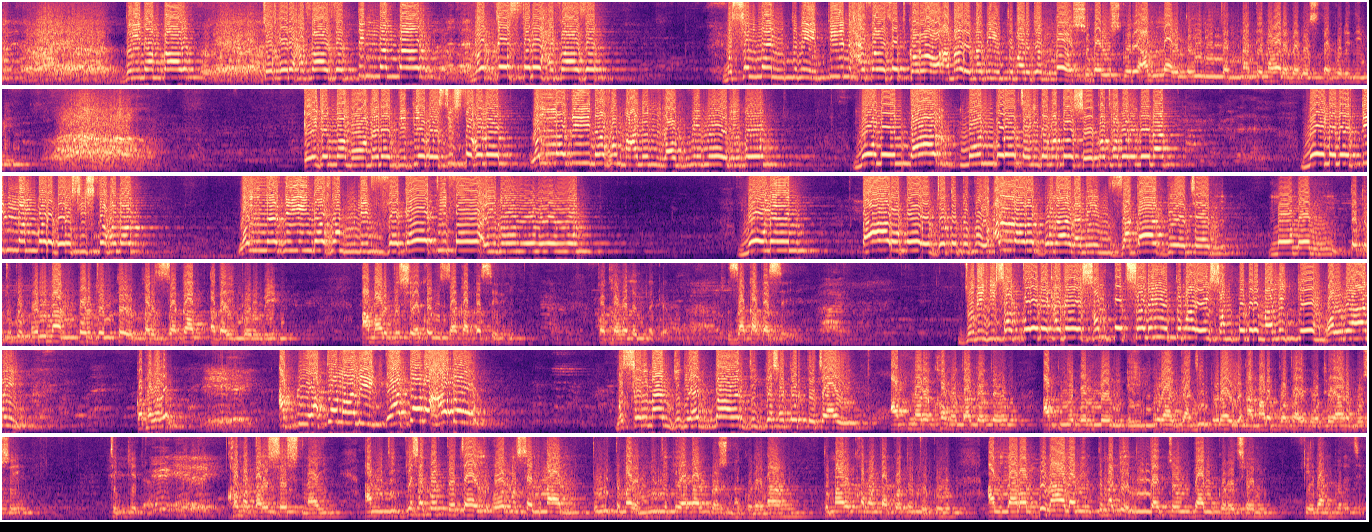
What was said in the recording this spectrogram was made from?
দুই নম্বর চোখের হেফাজত। তিন নম্বর লজ্জাস্থানের হেফাজত। মুসলমান, তুমি তিন হেফাজত করো, আমার নবী তোমার জন্য সুপারিশ করে আল্লাহর তৈরি জান্নাতে নেওয়ার ব্যবস্থা করে দিবে। এই জন্য মোহামেনের দ্বিতীয় বৈশিষ্ট্য হল মোমেন তার মন গড়া চাহিদা মতো সে কথা বলবে না। মোমেনের তিন নম্বর বৈশিষ্ট্য হল والذين هم للزكاة فاعلون মোমেন তার উপর যতটুকু আল্লাহ রাব্বুল আলামিন যাকাত দিয়েছেন মোমেন ততটুকু পরিমাণ পর্যন্ত তার যাকাত আদায় করবে আমার দেশে এখন জাকাত আসেনি কথা বলেন না কেন জাকাত আছে যদি হিসাব করে দেখা যায় সম্পদশালী তোমার এই সম্পদের মালিককে বলবে আমি? কথা বলেন। আপনি এত মালিক, এত বাহাদুর। মুসলমান যদি একবার জিজ্ঞাসা করতে চাই আপনার ক্ষমতা কত? আপনি বললেন, এই পুরা গাজীপুরাই আমার কথায় ওঠে আর বসে। ঠিক কিনা ক্ষমতার শেষ নাই। আমি জিজ্ঞাসা করতে চাই ও মুসলমান তুমি তোমার নিজেকে আবার প্রশ্ন করে নাও তোমার ক্ষমতা কতটুকু? আল্লাহ রাব্বুল আলামিন তোমাকে দুইটা চোখ দান করেছেন। কে দান করেছে?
